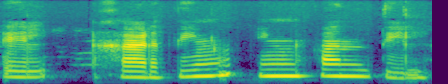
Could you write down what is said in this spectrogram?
el jardín infantil.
